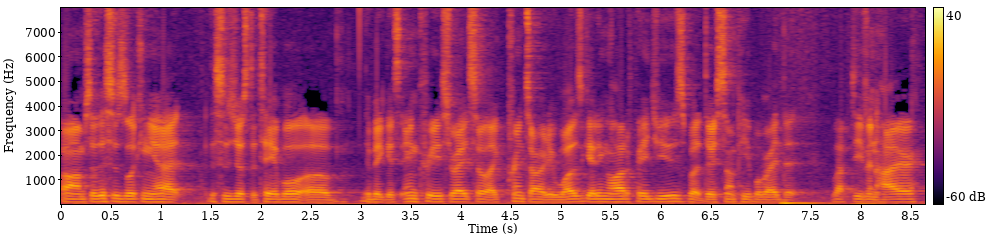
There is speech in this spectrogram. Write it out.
Um, so this is looking at this is just a table of the biggest increase, right? So like Prince already was getting a lot of page views, but there's some people right that leapt even higher,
